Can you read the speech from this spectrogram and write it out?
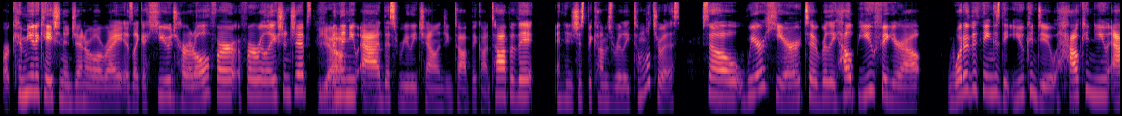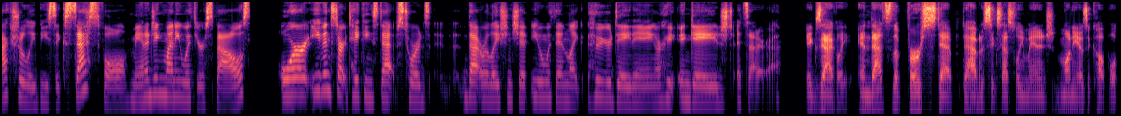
Or communication in general, right, is like a huge hurdle for for relationships. Yeah. And then you add this really challenging topic on top of it, and it just becomes really tumultuous. So, we're here to really help you figure out what are the things that you can do? How can you actually be successful managing money with your spouse or even start taking steps towards that relationship even within like who you're dating or who engaged etc exactly. And that's the first step to having to successfully manage money as a couple.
